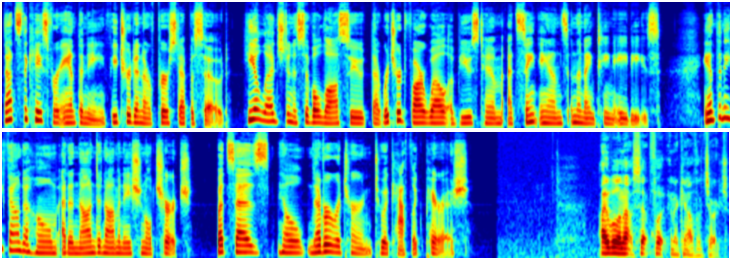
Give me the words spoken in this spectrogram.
That's the case for Anthony, featured in our first episode. He alleged in a civil lawsuit that Richard Farwell abused him at St. Anne's in the 1980s. Anthony found a home at a non denominational church, but says he'll never return to a Catholic parish. I will not set foot in a Catholic church.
